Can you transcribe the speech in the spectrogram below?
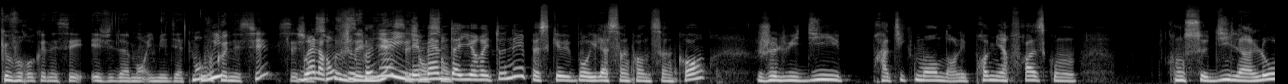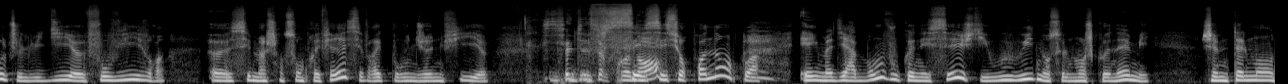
que vous reconnaissez évidemment immédiatement. Vous connaissiez ses chansons, alors que je connais, Il est même d'ailleurs étonné parce que bon, il a 55 ans. Je lui dis pratiquement dans les premières phrases qu'on qu'on se dit l'un l'autre, je lui dis euh, faut vivre. Euh, c'est ma chanson préférée. C'est vrai que pour une jeune fille, euh, c'est surprenant. C'est surprenant, quoi. Et il m'a dit ah bon, vous connaissez? Je dis oui, oui. Non seulement je connais, mais J'aime tellement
